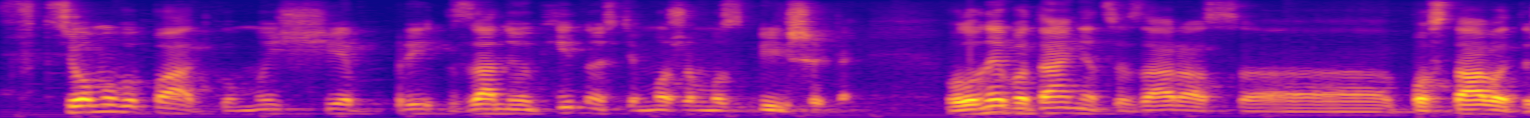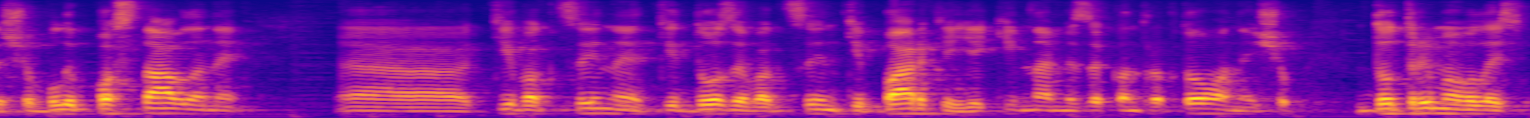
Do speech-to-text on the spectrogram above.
в цьому випадку ми ще при за необхідності можемо збільшити. Головне питання це зараз е, поставити, щоб були поставлені е, ті вакцини, ті дози вакцин, ті партії, які нами законтрактовані, щоб дотримувались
